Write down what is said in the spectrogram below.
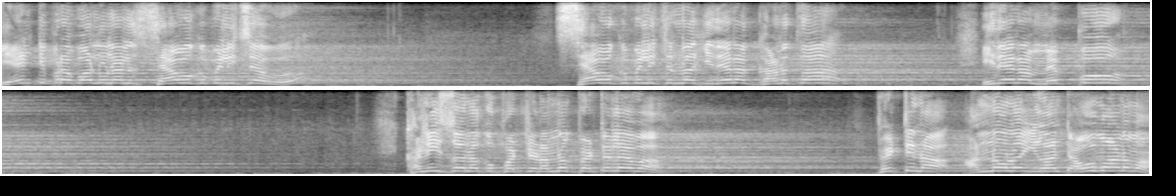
ఏంటి ప్రభా నువ్వు నన్ను సేవకు పిలిచావు? సేవకు పిలిచిన నాకు ఇదేనా ఘనత? ఇదేనా మెప్పు? కనీసం నాకు పట్టెడు అన్నం పెట్టలేవా? పెట్టిన అన్నంలో ఇలాంటి అవమానమా?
